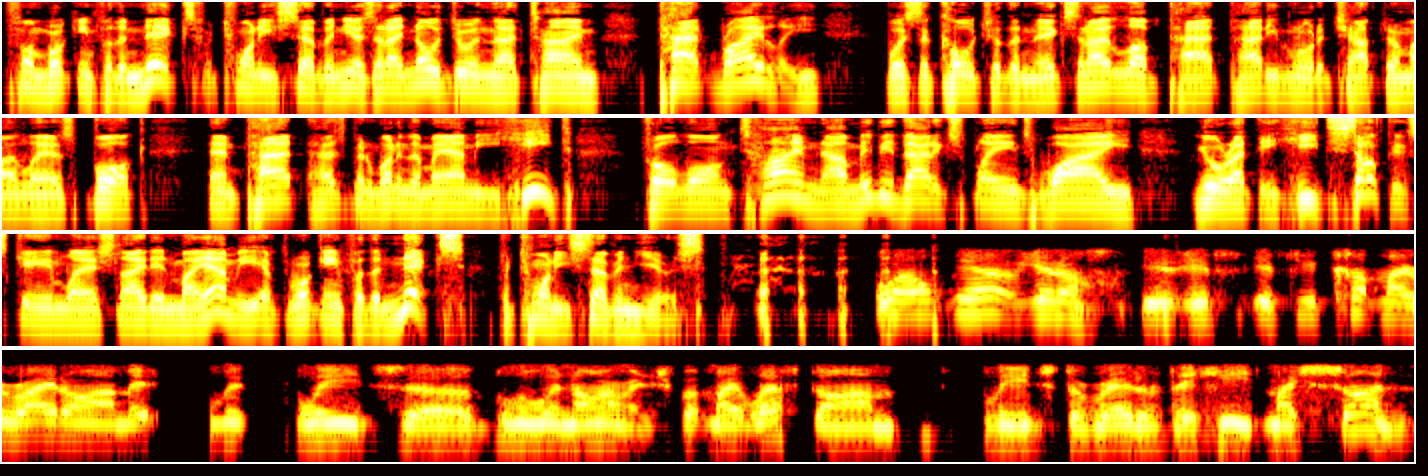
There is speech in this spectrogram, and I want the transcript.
from working for the Knicks for 27 years, and I know during that time, Pat Riley was the coach of the Knicks, and I love Pat. Pat even wrote a chapter in my last book, and Pat has been running the Miami Heat for a long time now. Maybe that explains why you were at the Heat Celtics game last night in Miami after working for the Knicks for 27 years. well, yeah, you know, if if you cut my right arm, it bleeds uh, blue and orange, but my left arm bleeds the red of the Heat. My son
